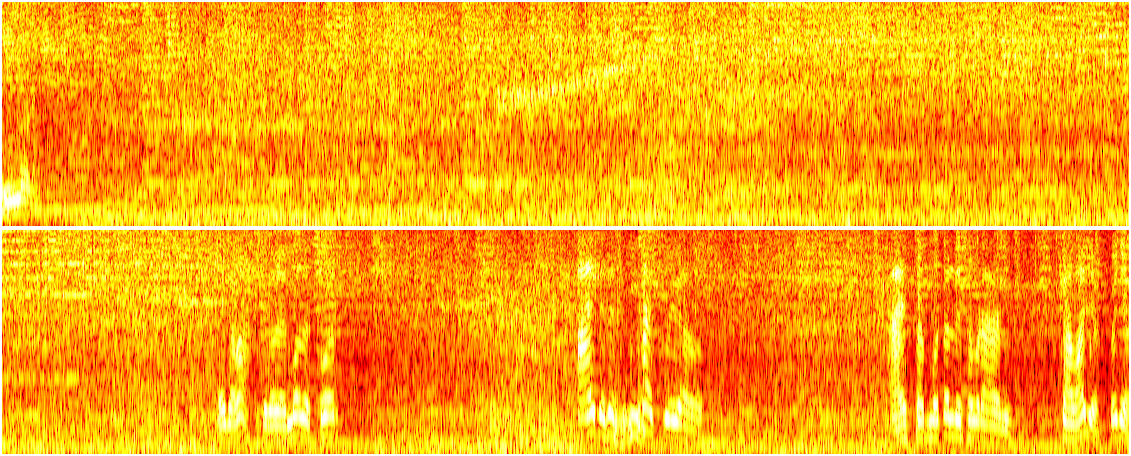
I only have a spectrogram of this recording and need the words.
Mola. Venga, va, que con el modo Sport hay que tener más cuidado. A estas motos le sobran caballos, coño.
